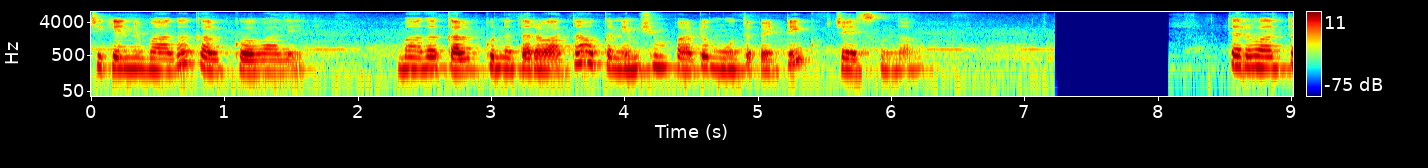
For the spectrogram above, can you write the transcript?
చికెన్ని బాగా కలుపుకోవాలి. బాగా కలుపుకున్న తర్వాత ఒక నిమిషం పాటు మూత పెట్టి కుక్ చేసుకుందాం. తర్వాత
